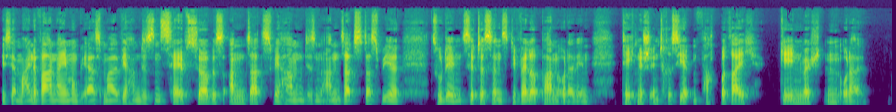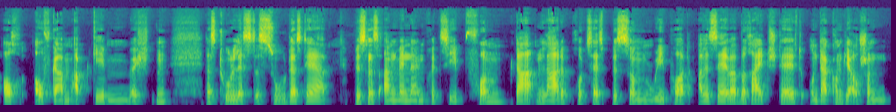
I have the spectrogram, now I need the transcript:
ist ja meine Wahrnehmung erstmal, wir haben diesen Self-Service-Ansatz, wir haben diesen Ansatz, dass wir zu den Citizens Developern oder den technisch interessierten Fachbereich gehen möchten oder auch Aufgaben abgeben möchten. Das Tool lässt es zu, dass der Business-Anwender im Prinzip vom Datenladeprozess bis zum Report alles selber bereitstellt. Und da kommt ja auch schon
